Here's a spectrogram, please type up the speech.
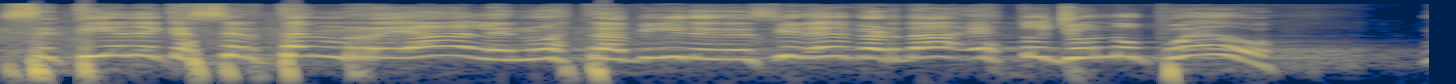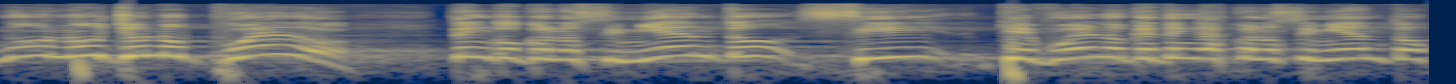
Se tiene que hacer tan real en nuestra vida y decir, es verdad, esto yo no puedo. No, no, yo no puedo. Tengo conocimiento, sí, qué bueno que tengas conocimiento,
